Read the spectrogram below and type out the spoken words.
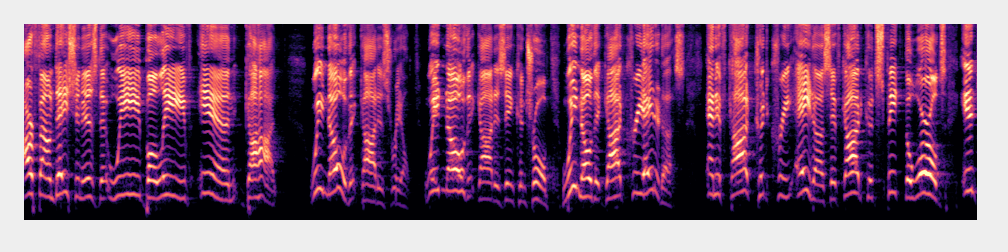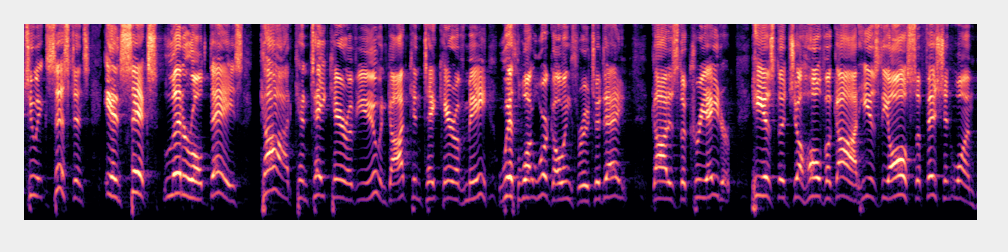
Our foundation is that we believe in God. We know that God is real. We know that God is in control. We know that God created us. And if God could create us, if God could speak the worlds into existence in six literal days, God can take care of you and God can take care of me with what we're going through today. God is the creator. He is the Jehovah God. He is the all sufficient one.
